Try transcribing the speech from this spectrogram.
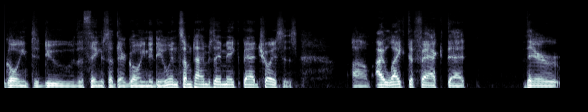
going to do the things that they're going to do and sometimes they make bad choices um, I like the fact that their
